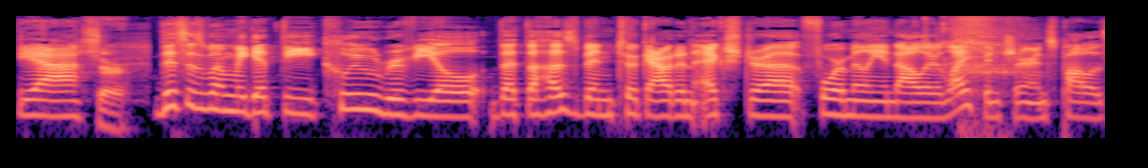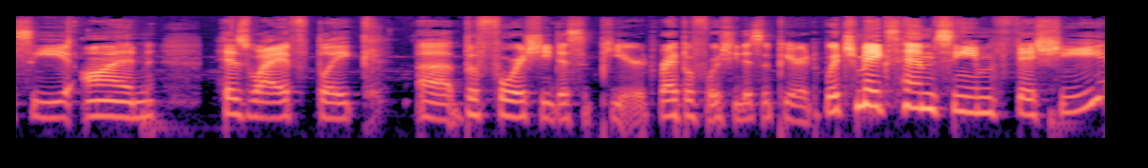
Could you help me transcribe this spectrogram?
yeah. Sure. This is when we get the clue reveal that the husband took out an extra $4 million life insurance policy on his wife, Blake, uh, before she disappeared, right before she disappeared, which makes him seem fishy.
